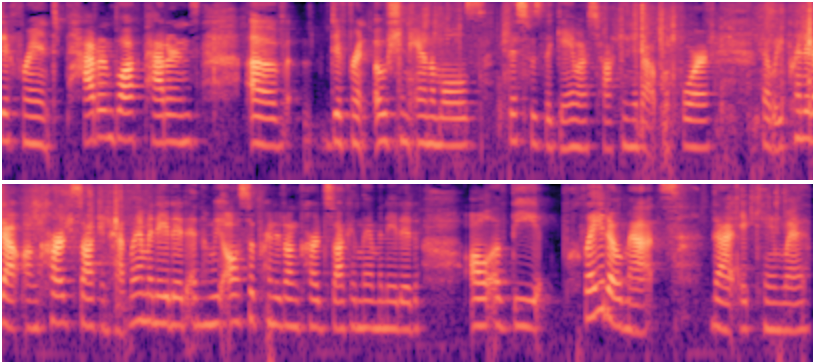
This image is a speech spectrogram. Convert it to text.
different pattern block patterns of different ocean animals. This was the game I was talking about before that we printed out on cardstock and had laminated. And then we also printed on cardstock and laminated all of the Play-Doh mats that it came with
